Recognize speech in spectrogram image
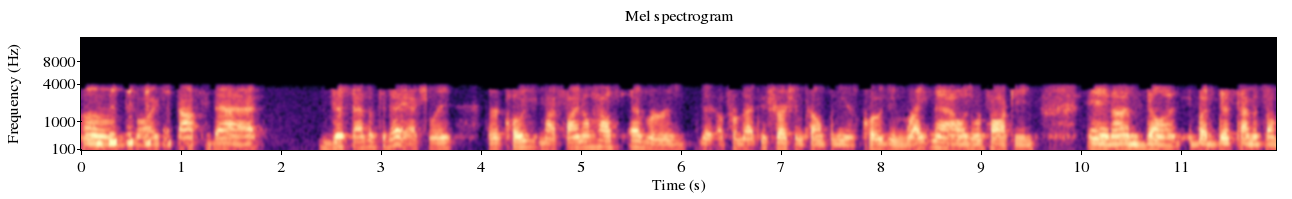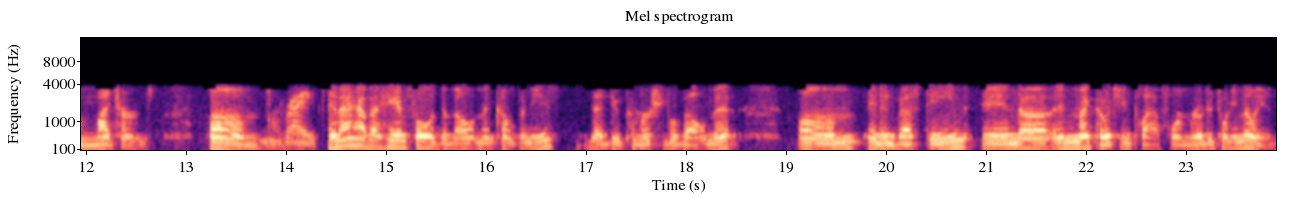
Um, so I stopped that just as of today. Actually, they're closing. My final house ever is the, from that construction company is closing right now as we're talking, and I'm done. But this time it's on my terms. Um, right. And I have a handful of development companies that do commercial development um and investing and uh in my coaching platform road to 20 million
